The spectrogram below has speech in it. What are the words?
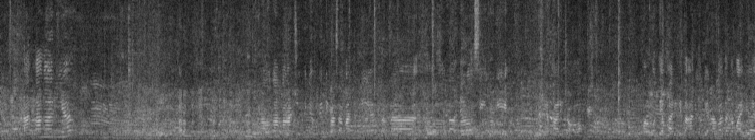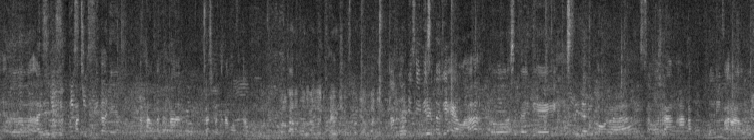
aja eh, ada di tempat syuting kita ada yang terhambat karena kita sempat kena covid aku kalau karakter kamu di sini sebagai apa aku di sini sebagai Ella eh, sebagai istri dari Cora seorang anak dari Pak Raul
